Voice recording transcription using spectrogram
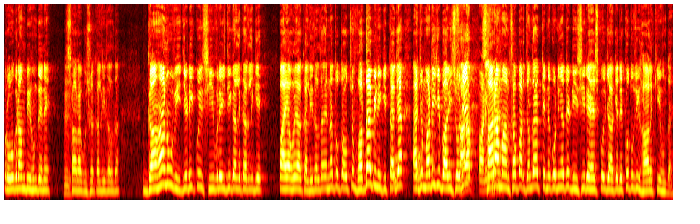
ਪ੍ਰੋਗਰਾਮ ਵੀ ਹੁੰਦੇ ਨੇ ਸਾਰਾ ਕੁਝ ਅਕਾਲੀ ਦਲ ਦਾ। ਗਾਹਾਂ ਨੂੰ ਵੀ ਜਿਹੜੀ ਕੋਈ ਸੀਵਰੇਜ ਦੀ ਗੱਲ ਕਰ ਲਈਏ ਪਾਇਆ ਹੋਇਆ ਅਕਾਲੀ ਦਲ ਦਾ ਇਹਨਾਂ ਤੋਂ ਤਾਂ ਉਹ ਚ ਵਾਧਾ ਵੀ ਨਹੀਂ ਕੀਤਾ ਗਿਆ। ਅੱਜ ਮਾੜੀ ਜੀ ਬਾਰਿਸ਼ ਹੋ ਪਾਣੀ ਸਾਰਾ ਮਾਨਸਾ ਭਰ ਜਾਂਦਾ ਹੈ। ਤਿੰਨ ਕੋਡੀਆਂ ਤੇ ਡੀਸੀ ਰਹਿਸ਼ ਕੋਲ ਜਾ ਕੇ ਦੇਖੋ ਤੁਸੀਂ ਹਾਲ ਕੀ ਹੁੰਦਾ।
